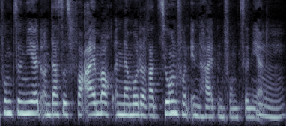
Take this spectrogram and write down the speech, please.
funktioniert und dass es vor allem auch in der Moderation von Inhalten funktioniert. Mhm.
